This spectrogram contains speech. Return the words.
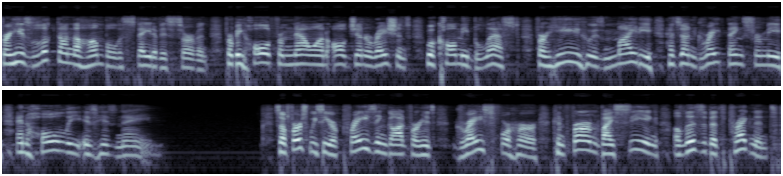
for he has looked on the humble estate of his servant. For behold, from now on all generations will call me blessed, for he who is mighty has done great things for me, and holy is his name. So, first we see her praising God for his grace for her, confirmed by seeing Elizabeth pregnant.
